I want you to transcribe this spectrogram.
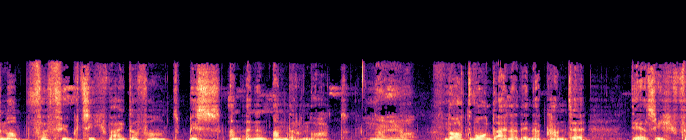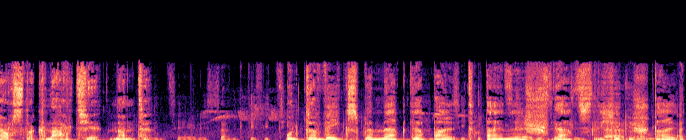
Knopf verfügt sich weiter fort bis an einen anderen Ort. Naja. Dort wohnt einer, den er kannte, der sich Förster Knartje nannte. Unterwegs bemerkt er bald eine schwärzliche Gestalt.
